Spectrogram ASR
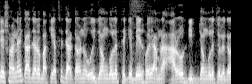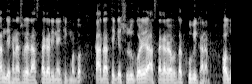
শেষ হয় নাই, কাজ আরও বাকি আছে, যার কারণে ওই জঙ্গলের থেকে বের হয়ে আমরা আরও ডিপ জঙ্গলে চলে গেলাম, যেখানে আসলে রাস্তাঘাটই নাই ঠিক মতো কাদা থেকে শুরু করে রাস্তাঘাটের অবস্থা খুবই খারাপ। অল্প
